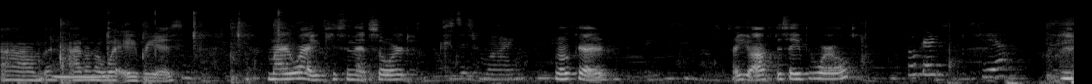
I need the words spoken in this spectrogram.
Um, I don't know what Avery is. Mari, why are you kissing that sword? Because it's mine. Okay. Are you off to save the world? Okay. Yeah.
